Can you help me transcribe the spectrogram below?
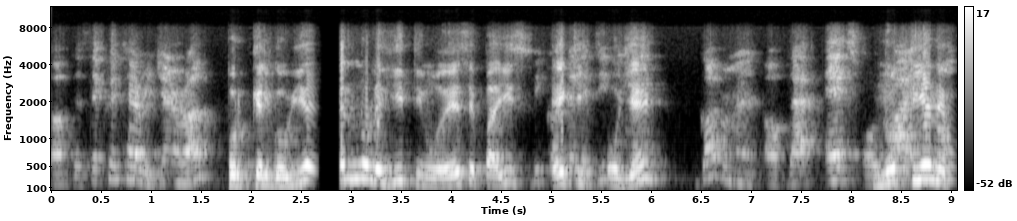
of the Secretary General porque el gobierno legítimo de ese país because the X o Y legitimate government of that X or no Y tiene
